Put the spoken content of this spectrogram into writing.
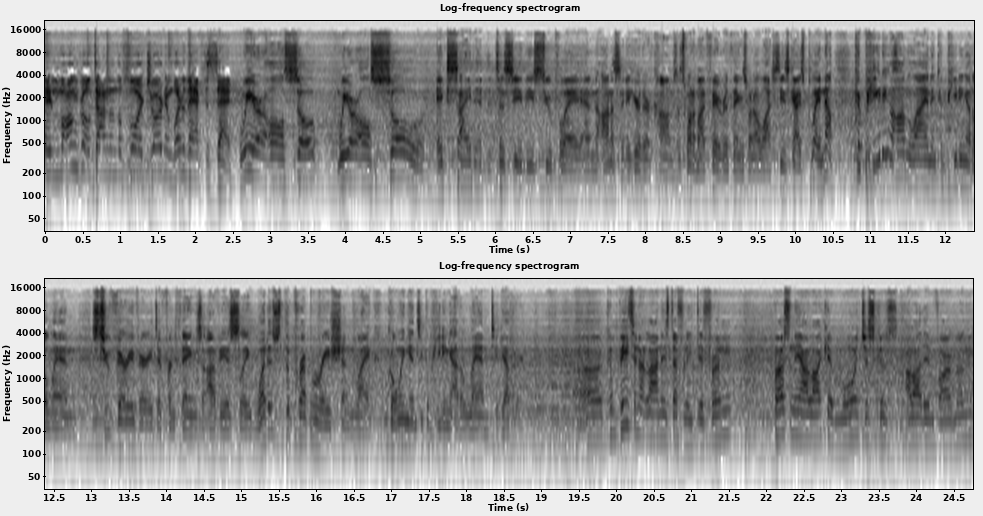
and Mongraal down on the floor. Jordan, what do they have to say? We are all so we are all so excited to see these two play and honestly to hear their comms. It's one of my favorite things when I watch these guys play. Now, competing online and competing at a LAN is two very, very different things, obviously. What is the preparation like going into competing at a LAN together? Uh, competing at LAN is definitely different. Personally, I like it more just because I like the environment.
